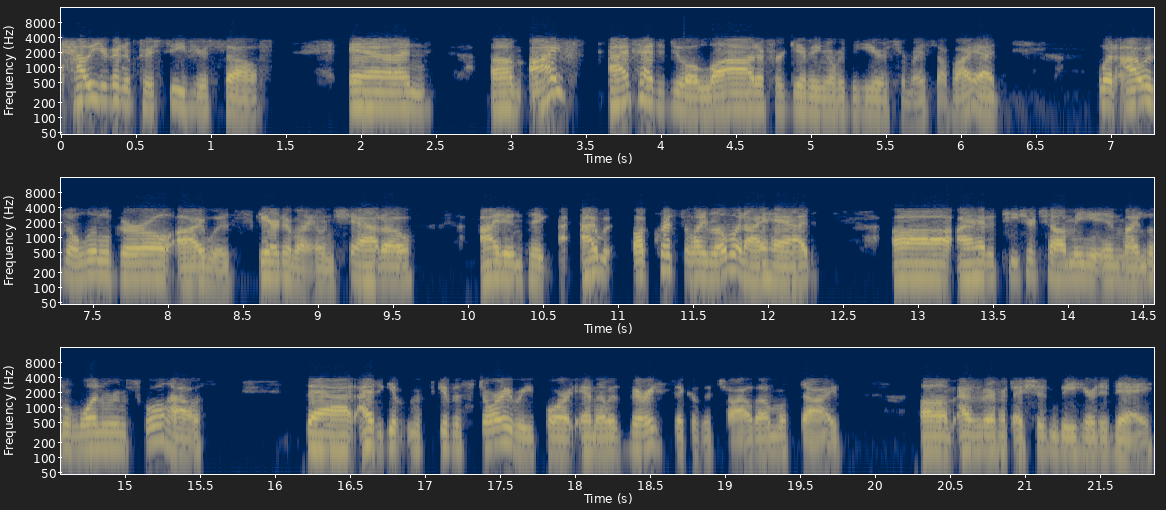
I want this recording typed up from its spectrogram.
how you're going to perceive yourself. And um, I've, I've had to do a lot of forgiving over the years for myself. I had, when I was a little girl, I was scared of my own shadow. I didn't think, I, a crystalline moment I had, uh, I had a teacher tell me in my little one room schoolhouse that I had to give, give a story report, and I was very sick as a child. I almost died. Um, as a matter of fact, I shouldn't be here today.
